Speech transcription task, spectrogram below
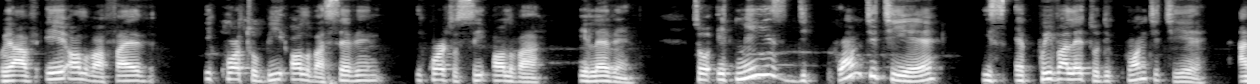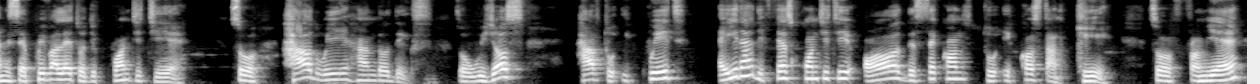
we have A all over 5 equal to B all over 7 equal to C all over 11. So it means the quantity here is equivalent to the quantity here and it's equivalent to the quantity here. So how do we handle this? So we just have to equate either the first quantity or the second to a constant k. So from here,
